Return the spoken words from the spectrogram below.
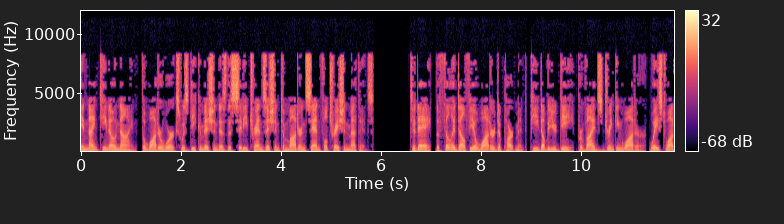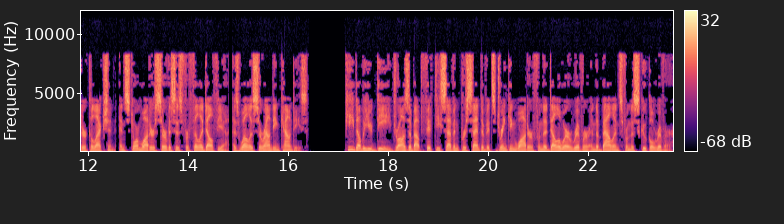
In 1909, the water works was decommissioned as the city transitioned to modern sand filtration methods. Today, the Philadelphia Water Department (PWD) provides drinking water, wastewater collection, and stormwater services for Philadelphia, as well as surrounding counties. PWD draws about 57% of its drinking water from the Delaware River and the balance from the Schuylkill River.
